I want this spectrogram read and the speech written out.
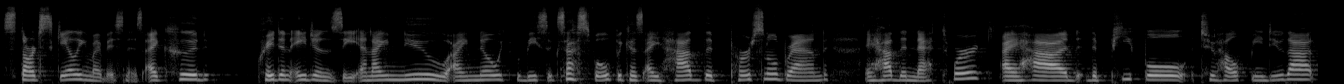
start scaling my business. I could create an agency and I knew I know it would be successful because I had the personal brand, I had the network, I had the people to help me do that.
